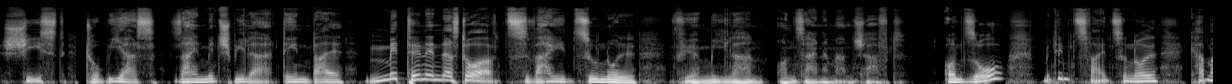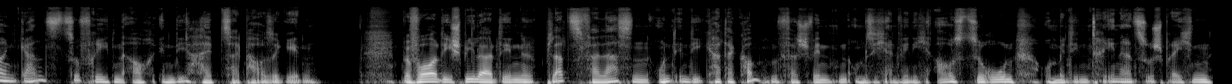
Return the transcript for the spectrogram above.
schießt Tobias, sein Mitspieler, den Ball mitten in das Tor. 2 zu 0 für Milan und seine Mannschaft. Und so, mit dem 2 zu 0, kann man ganz zufrieden auch in die Halbzeitpause gehen. Bevor die Spieler den Platz verlassen und in die Katakomben verschwinden, um sich ein wenig auszuruhen, um mit dem Trainer zu sprechen,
